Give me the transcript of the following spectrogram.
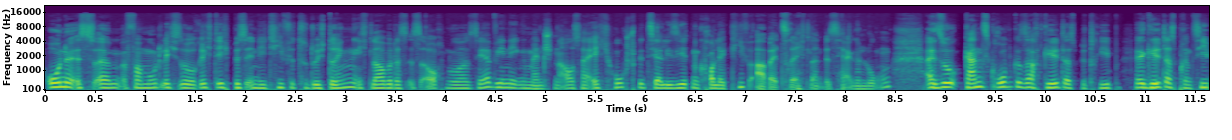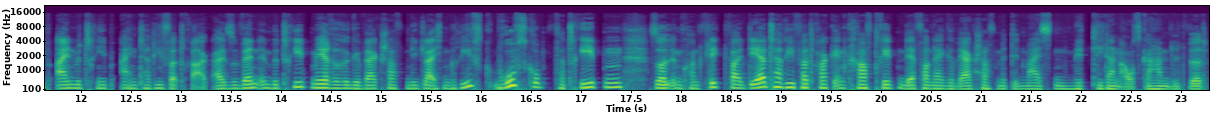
Ohne es ähm, vermutlich so richtig bis in die Tiefe zu durchdringen. Ich glaube, das ist auch nur sehr wenigen Menschen außer echt hochspezialisierten Kollektivarbeitsrechtlern bisher gelungen. Also ganz grob gesagt gilt das Betrieb, äh, gilt das Prinzip ein Betrieb, ein Tarifvertrag. Also wenn im Betrieb mehrere Gewerkschaften die gleichen Berufs Berufsgruppen vertreten, soll im Konfliktfall der Tarifvertrag in Kraft treten, der von der Gewerkschaft mit den meisten Mitgliedern ausgehandelt wird.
